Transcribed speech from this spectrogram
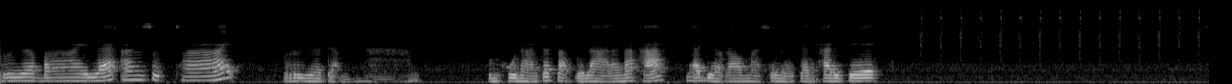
เรือใบและอันสุดท้าย เรือดำน้ำคุณครูน้ำจะจับเวลาแล้วนะคะ และเดี๋ยวเรามาเฉลยกันค่ะเด็กๆจะ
